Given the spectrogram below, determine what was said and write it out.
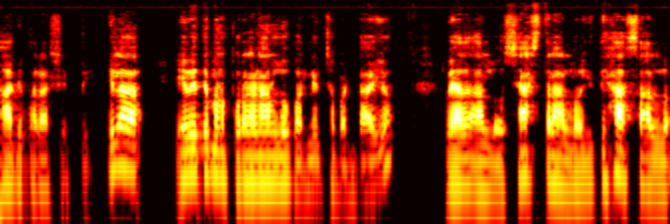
ఆది పరాశక్తి. ఇలా ఏవైతే మన పురాణాల్లో వర్ణించబడ్డాయో వేదాల్లో శాస్త్రాల్లో ఇతిహాసాల్లో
